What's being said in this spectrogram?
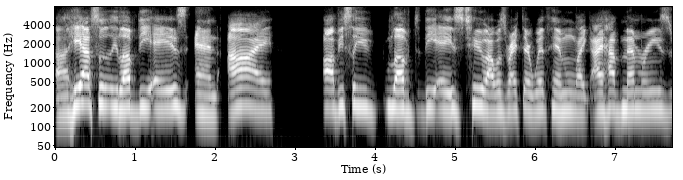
uh, he absolutely loved the A's, and I obviously loved the A's too. I was right there with him. Like I have memories.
